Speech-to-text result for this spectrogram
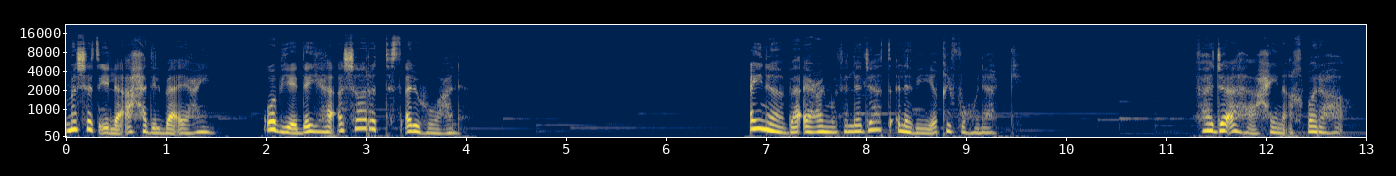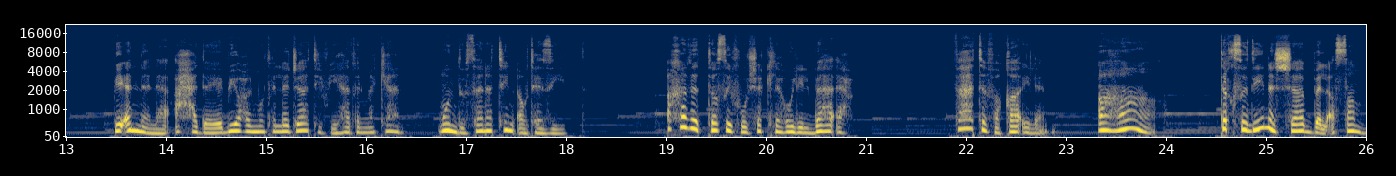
مشت إلى أحد البائعين وبيديها أشارت تسأله عنه. أين بائع المثلجات الذي يقف هناك؟ فاجأها حين أخبرها. بأن لا أحد يبيع المثلجات في هذا المكان منذ سنة أو تزيد. أخذت تصف شكله للبائع فهتف قائلا: أها، تقصدين الشاب الأصم؟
